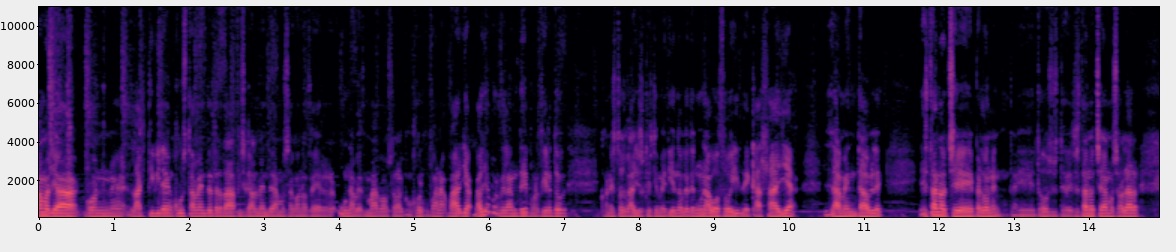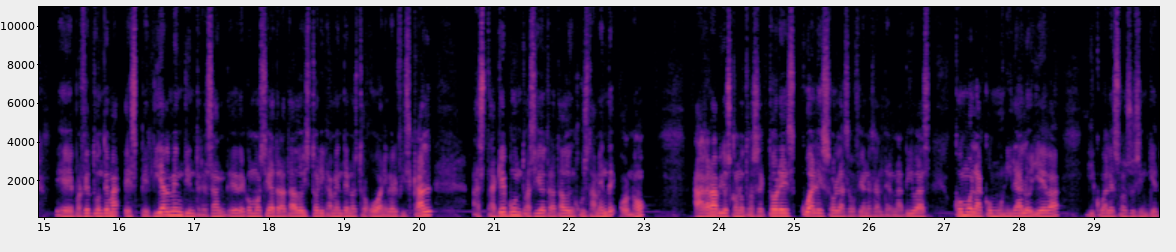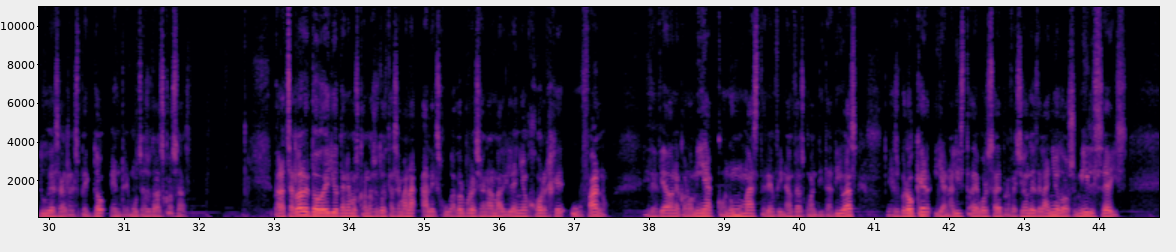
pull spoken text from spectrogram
Vamos ya con eh, la actividad injustamente tratada fiscalmente. Vamos a conocer una vez más, vamos a hablar con Jorge Ufana. Vaya, vaya por delante, por cierto, con estos gallos que estoy metiendo, que tengo una voz hoy de cazalla, lamentable. Esta noche, perdonen eh, todos ustedes, esta noche vamos a hablar, eh, por cierto, un tema especialmente interesante, de cómo se ha tratado históricamente nuestro juego a nivel fiscal, hasta qué punto ha sido tratado injustamente o no, agravios con otros sectores, cuáles son las opciones alternativas, cómo la comunidad lo lleva y cuáles son sus inquietudes al respecto, entre muchas otras cosas. Para charlar de todo ello tenemos con nosotros esta semana al exjugador profesional madrileño Jorge Ufano, licenciado en Economía con un máster en Finanzas Cuantitativas, es broker y analista de bolsa de profesión desde el año 2006.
